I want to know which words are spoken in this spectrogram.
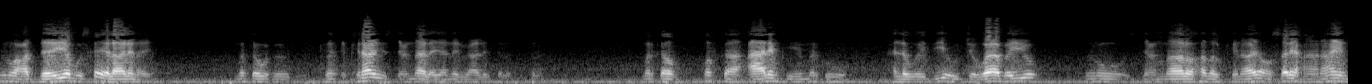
inuu caddeeyo buu iska ilaalinaya. Marka wuxuu kinaayu isticmaalaya nebiga alayh isalaatu wasalaam. Marka qofka caalimkiihi markuu wax la uu jawaabayo inuu isticmaalo hadal kinaayo oo sariix aan ahayn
